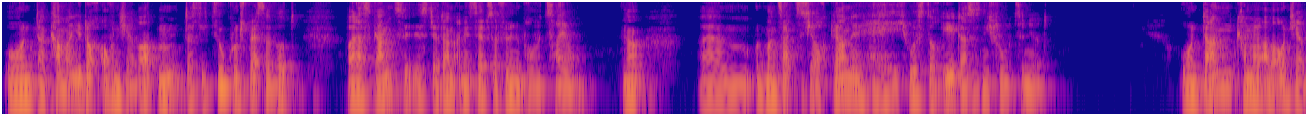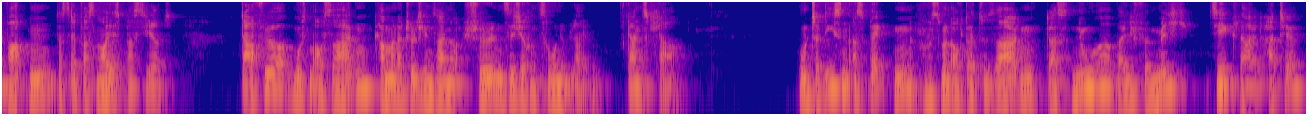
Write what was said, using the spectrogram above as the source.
Und dann kann man jedoch auch nicht erwarten, dass die Zukunft besser wird, weil das Ganze ist ja dann eine selbsterfüllende Prophezeiung. Ne? Ähm, und man sagt sich auch gerne, hey, ich wusste doch eh, dass es nicht funktioniert. Und dann kann man aber auch nicht erwarten, dass etwas Neues passiert. Dafür muss man auch sagen, kann man natürlich in seiner schönen, sicheren Zone bleiben. Ganz klar. Unter diesen Aspekten muss man auch dazu sagen, dass nur weil ich für mich Zielklarheit hatte,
